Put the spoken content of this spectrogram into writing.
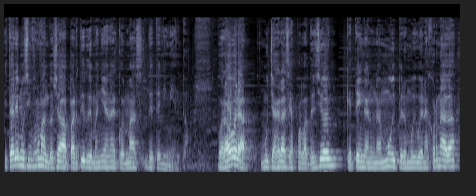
Estaremos informando ya a partir de mañana con más detenimiento. Por ahora, muchas gracias por la atención, que tengan una muy pero muy buena jornada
